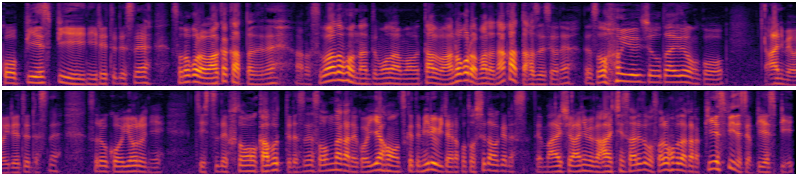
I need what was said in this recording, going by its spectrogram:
こう PSP に入れてですね、その頃は若かったんでね、あのスマートフォンなんてものはもう多分あの頃はまだなかったはずですよね。で、そういう状態でもこう、アニメを入れてですね、それをこう夜に実質で布団をかぶってですね、その中でこうイヤホンをつけて見るみたいなことをしてたわけです。で、毎週アニメが配信されても、それもだから PSP ですよ、PSP。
